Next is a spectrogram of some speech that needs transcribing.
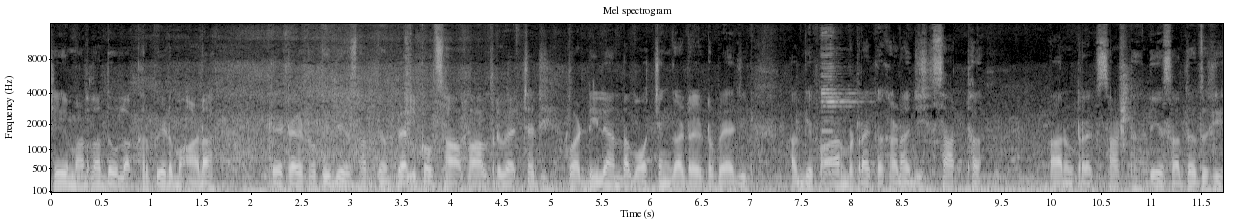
6 ਮਾਡਲ, ਦਾ 2 ਲੱਖ ਰੁਪਏ ਡਿਮਾਂਡ ਆ। ਤੇ ਟਰੈਕਟਰ ਤੁਸੀਂ ਦੇ ਸਕਦੇ ਹੋ, ਬਿਲਕੁਲ ਸਾਫ਼ ਹਾਲਤ ਵਿੱਚ ਹੈ ਜੀ। ਵਾਢੀ ਲੈਣ ਦਾ ਬਹੁਤ ਚੰਗਾ ਟਰੈਕਟਰ ਪਿਆ ਜੀ। ਅੱਗੇ ਫਾਰਮ ਟਰੈਕ ਖੜਾ ਜੀ 60 ਫਾਰਮ ਟਰੈਕ 60 ਦੇ ਸਕਦੇ ਹੋ ਤੁਸੀਂ।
